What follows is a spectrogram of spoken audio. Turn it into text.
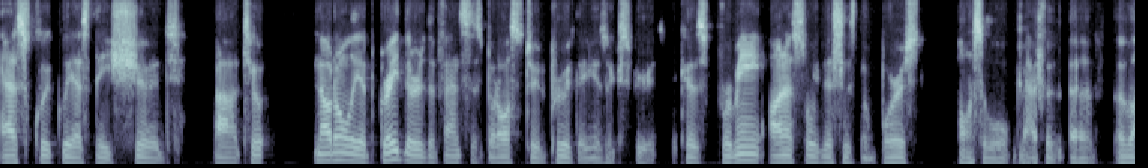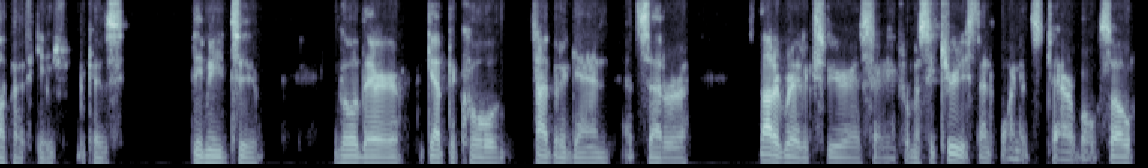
as quickly as they should uh, to not only upgrade their defenses but also to improve the user experience. Because for me, honestly, this is the worst possible method of, of authentication because they need to go there, get the code, type it again, etc. It's not a great experience. I mean, from a security standpoint, it's terrible. So,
